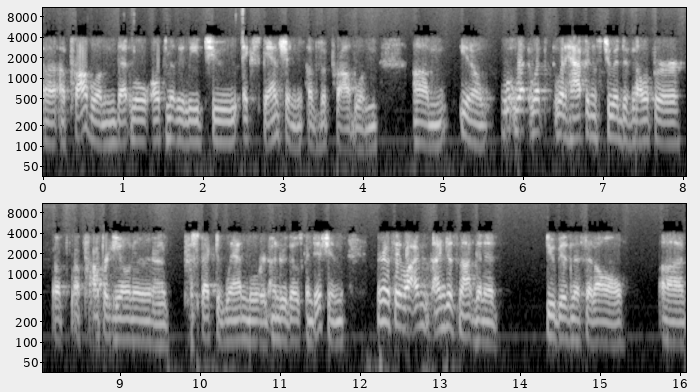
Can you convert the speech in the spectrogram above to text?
uh, a problem that will ultimately lead to expansion of the problem. Um, you know, what, what, what happens to a developer, a, a property owner, a prospective landlord under those conditions? They're going to say, well, I'm, I'm just not going to do business at all uh,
